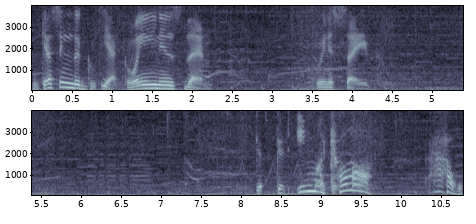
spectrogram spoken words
I'm guessing the yeah green is them. Green is save. Get get in my car! Ow!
